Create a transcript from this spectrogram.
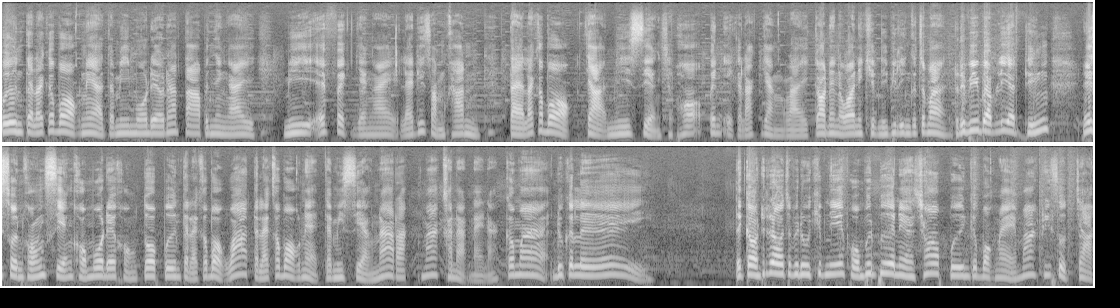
ปืนแต่ละกระบอกเนี่ยจะมีโมเดลหน้าตาเป็นยังไง มีเอฟเฟกต์ยังไง และที่สำคัญ แต่ละกระบอกจะมีเสียงเฉพาะเป็นเอกลักษณ์อย่างไร ก็แน่นอนว่าในคลิปนี้พี่ลิงก็จะมารีวิวแบบละเอียดถึงในส่วนของเสียงของโมเดลของตัวปืนแต่ละกระบอกว่าแต่ละกระบอกเนี่ยจะมีเสียงน่ารักมากขนาดไหนนะก็มาดูกันเลย แต่ก่อนที่เราจะไปดูคลิปนี้ผมเพื่อนๆเนี่ยชอบปืนกระบอกไหนมากที่สุดจาก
